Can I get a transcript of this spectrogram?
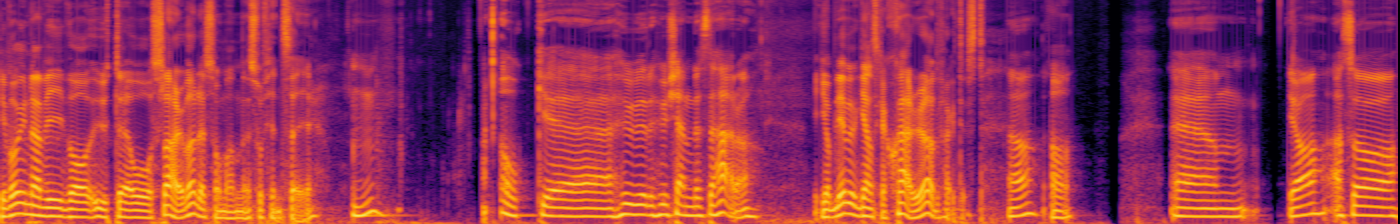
Det var ju när vi var ute och slarvade som man så fint säger. Mm. Och eh, hur, hur kändes det här då? Jag blev ju ganska skärrad faktiskt. Ja, Ja. Ehm, ja alltså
